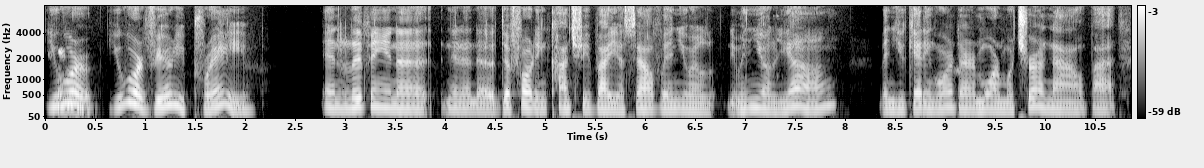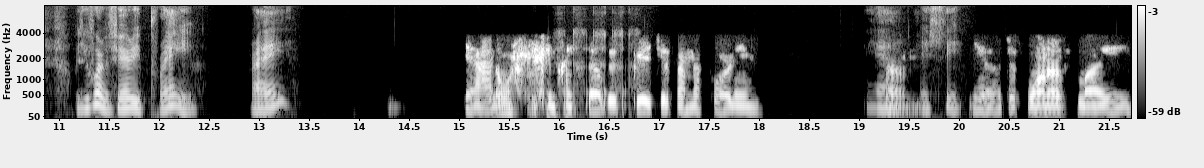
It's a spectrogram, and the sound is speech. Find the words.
You were you were very brave and living in a in a, the foreign country by yourself when you're when you're young. when you're getting older, more mature now. But you were very brave, right? Yeah, I don't want to say myself as great as I'm affording. Yeah, Um, I see. Yeah, just one of my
